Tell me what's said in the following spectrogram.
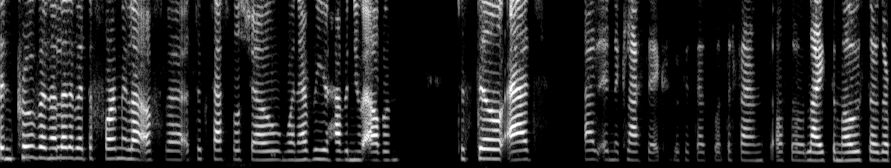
been proven a little bit the formula of uh, a successful show whenever you have a new album to still add add in the classics because that's what the fans also like the most. Those are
